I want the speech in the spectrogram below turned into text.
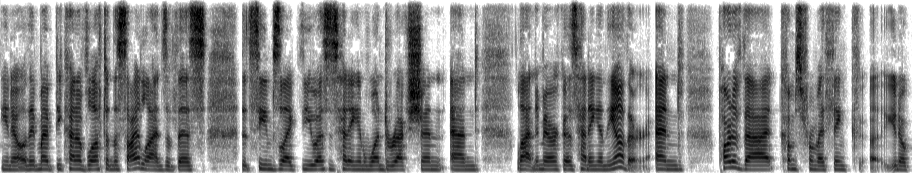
You know, they might be kind of left on the sidelines of this. It seems like the US is heading in one direction and Latin America is heading in the other. And part of that comes from, I think, uh, you know,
